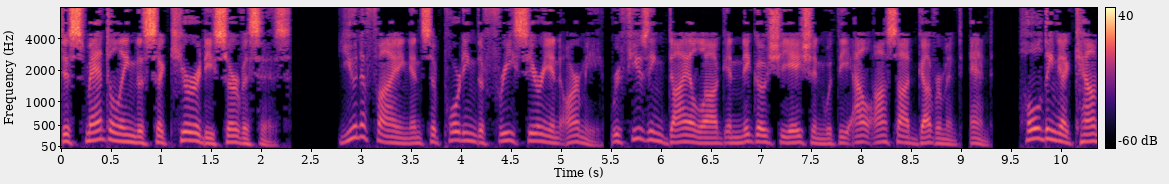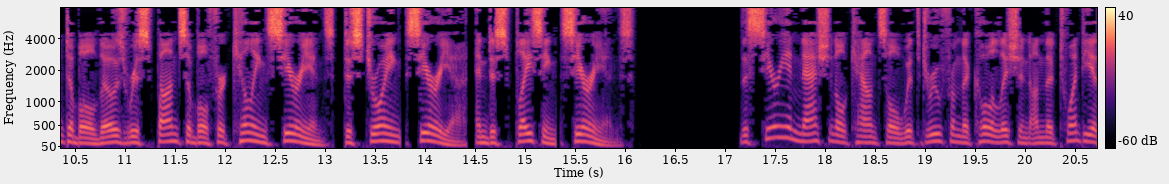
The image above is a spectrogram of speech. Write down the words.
dismantling the security services, unifying and supporting the Free Syrian Army, refusing dialogue and negotiation with the al-Assad government, and holding accountable those responsible for killing Syrians, destroying Syria, and displacing Syrians. The Syrian National Council withdrew from the coalition on 20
